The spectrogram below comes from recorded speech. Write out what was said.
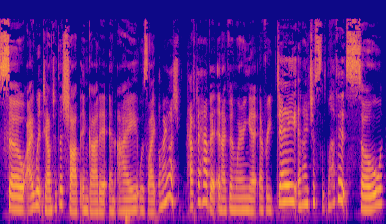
So I went down to the shop and got it and I was like, oh my gosh, have to have it. And I've been wearing it every day and I just love it so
